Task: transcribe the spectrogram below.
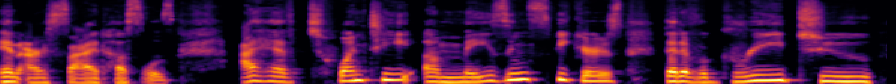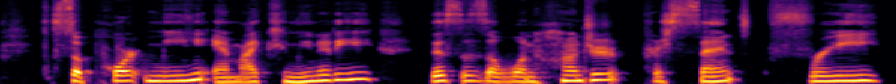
in our side hustles. I have 20 amazing speakers that have agreed to support me and my community this is a 100% free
